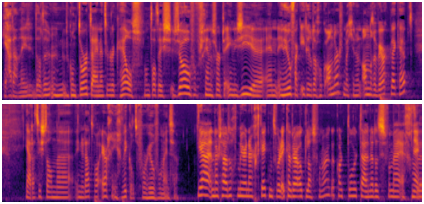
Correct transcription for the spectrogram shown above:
Ja, dan is dat een kantoortuin natuurlijk hels. Want dat is zoveel verschillende soorten energieën. En, en heel vaak iedere dag ook anders, omdat je een andere werkplek hebt. Ja, dat is dan uh, inderdaad wel erg ingewikkeld voor heel veel mensen. Ja, en daar zou toch meer naar gekeken moeten worden. Ik heb daar ook last van hoor. Kantoortuinen, dat is voor mij echt. Nee. Uh,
